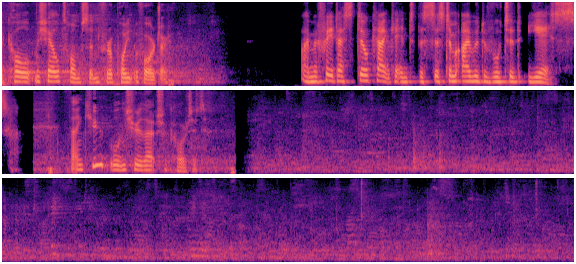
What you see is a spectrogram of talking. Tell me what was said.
I call Michelle Thompson for a point of order. I'm afraid I still can't get into the system. I would have voted yes. Thank you. We'll ensure that's recorded.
